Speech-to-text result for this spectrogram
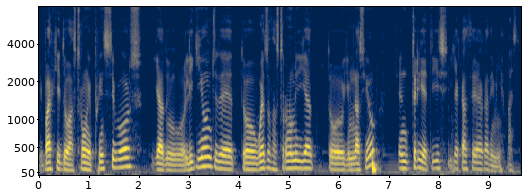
υπάρχει το Astronomy Principles για το Λύκειο και το Words of Astronomy για το γυμνάσιο και είναι τριετής για κάθε ακαδημία. Μάλιστα.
